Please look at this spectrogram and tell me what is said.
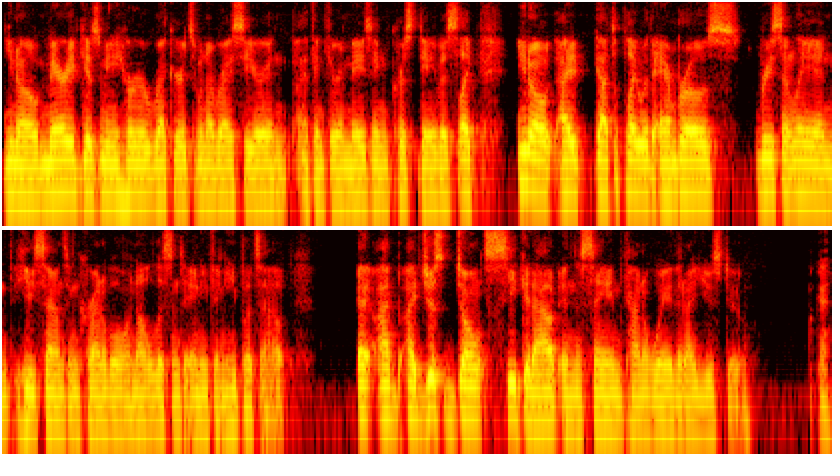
You know, Mary gives me her records whenever I see her, and I think they're amazing. Kris Davis, like, you know, I got to play with Ambrose recently, and he sounds incredible, and I'll listen to anything he puts out. I, I just don't seek it out in the same kind of way that I used to. Okay,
